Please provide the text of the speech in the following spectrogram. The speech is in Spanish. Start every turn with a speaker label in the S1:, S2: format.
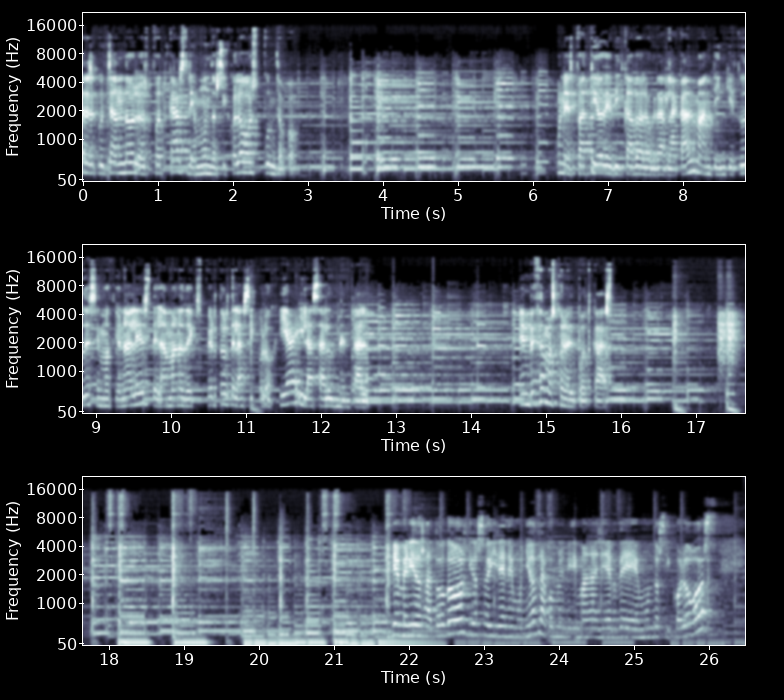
S1: Estás escuchando los podcasts de mundosicólogos.com. Un espacio dedicado a lograr la calma ante inquietudes emocionales de la mano de expertos de la psicología y la salud mental. Empezamos con el podcast. Bienvenidos a todos, yo soy Irene Muñoz, la Community Manager de Mundo Psicólogos.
